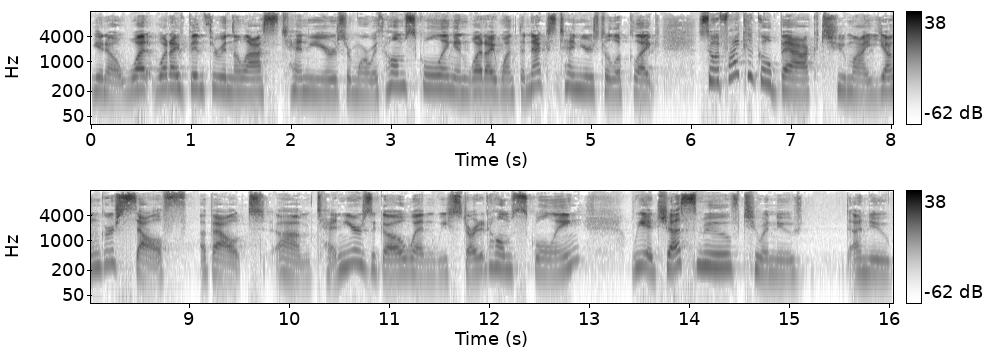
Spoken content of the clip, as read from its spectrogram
you know what what I've been through in the last 10 years or more with homeschooling and what I want the next 10 years to look like. So if I could go back to my younger self about um, 10 years ago when we started homeschooling, we had just moved to a new a new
